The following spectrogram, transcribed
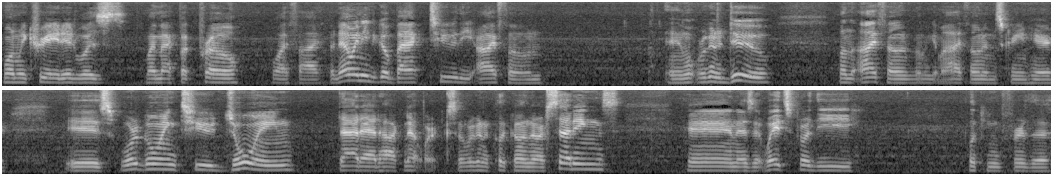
one we created was my MacBook Pro Wi-Fi. But now we need to go back to the iPhone. And what we're going to do on the iPhone, let me get my iPhone in the screen here, is we're going to join that ad hoc network. So we're going to click on our settings and as it waits for the looking for the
